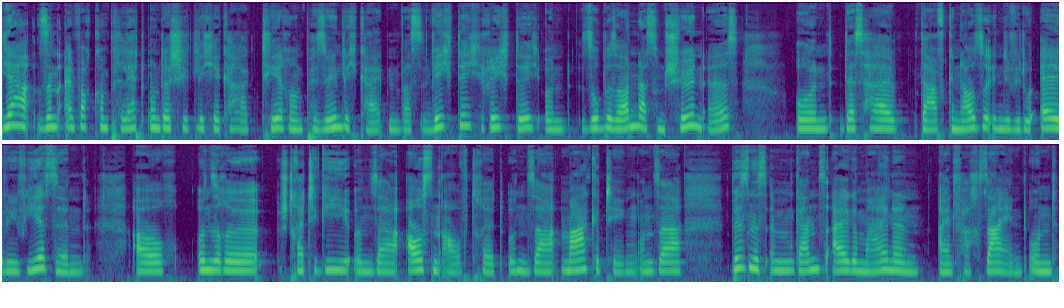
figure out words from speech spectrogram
ja, sind einfach komplett unterschiedliche Charaktere und Persönlichkeiten, was wichtig, richtig und so besonders und schön ist. Und deshalb darf genauso individuell wie wir sind auch unsere Strategie, unser Außenauftritt, unser Marketing, unser Business im ganz allgemeinen einfach sein. Und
